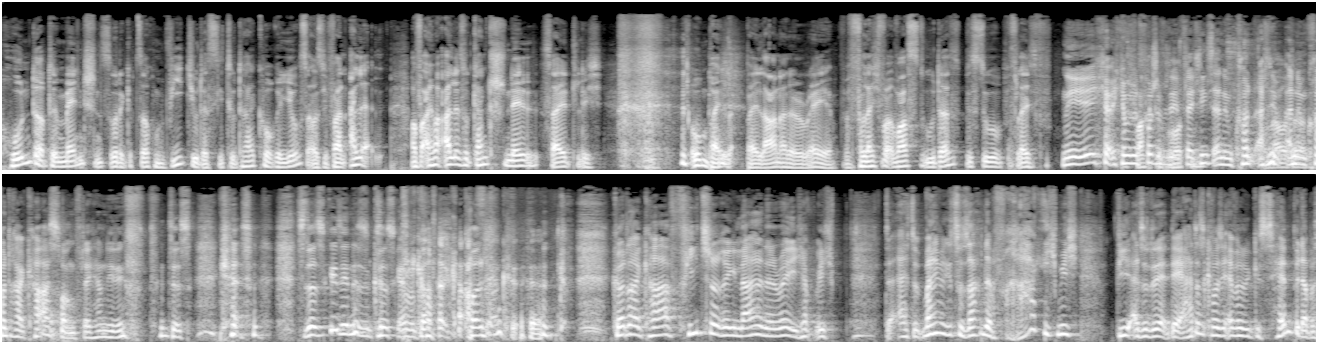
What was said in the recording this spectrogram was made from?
hunderte Menschen, so, da gibt's auch ein Video, das sieht total kurios aus. Die fahren alle, auf einmal alle so ganz schnell seitlich um bei, bei Lana Del Rey. Vielleicht warst du das? Bist du vielleicht. Nee, ich, ich kann mir vorstellen, vielleicht, vielleicht liegt es an dem, Kon an dem, an dem Contra K-Song. Vielleicht haben die den, das, hast du das gesehen? Das, das, das Contra K, Contra K featuring Lana Del Rey. Ich habe mich, also manchmal gibt es so Sachen, da frage ich mich, wie, also der, der hat das quasi einfach gesampelt, aber,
